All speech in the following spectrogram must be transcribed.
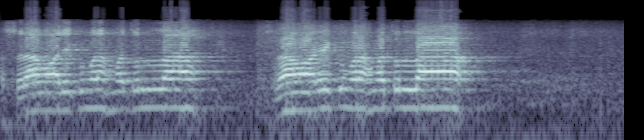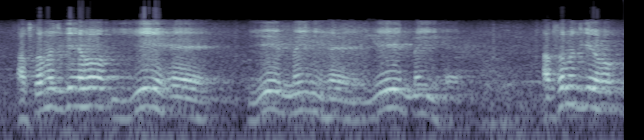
السلام علیکم ورحمۃ اللہ، السلام علیکم ورحمۃ اللہ۔ آپ سمجھ گئے ہو، یہ ہے، یہ نہیں ہے، یہ نہیں ہے۔ آپ سمجھ گئے ہو؟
